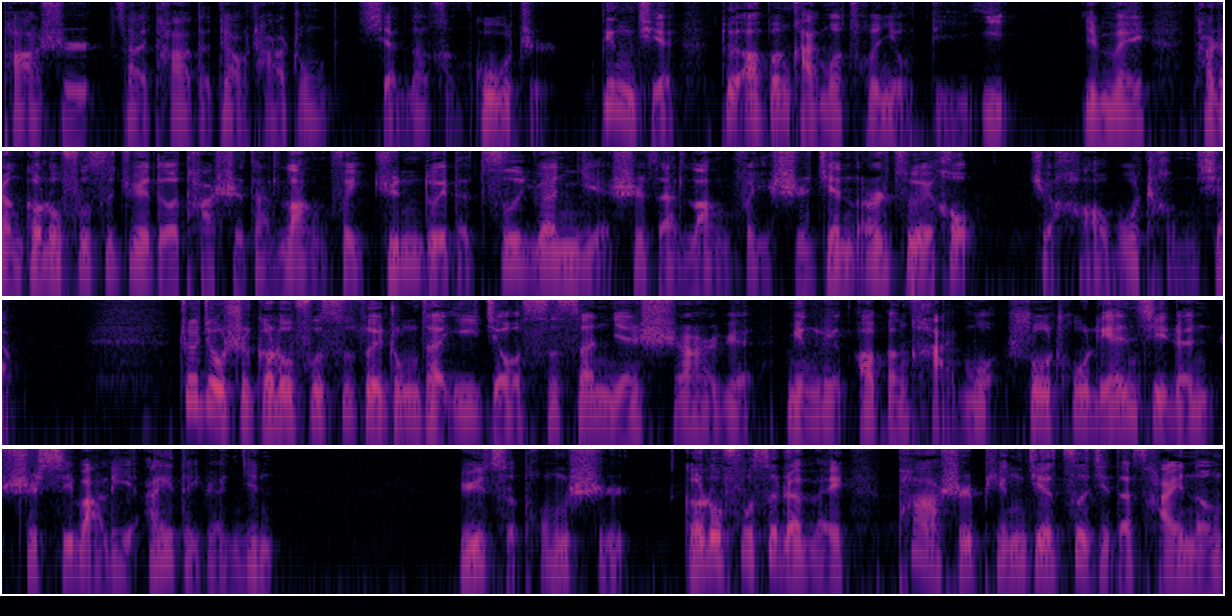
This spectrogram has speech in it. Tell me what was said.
帕什在他的调查中显得很固执，并且对奥本海默存有敌意。因为他让格罗夫斯觉得他是在浪费军队的资源，也是在浪费时间，而最后却毫无成效。这就是格罗夫斯最终在1943年12月命令奥本海默说出联系人是希瓦利埃的原因。与此同时，格罗夫斯认为帕什凭借自己的才能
